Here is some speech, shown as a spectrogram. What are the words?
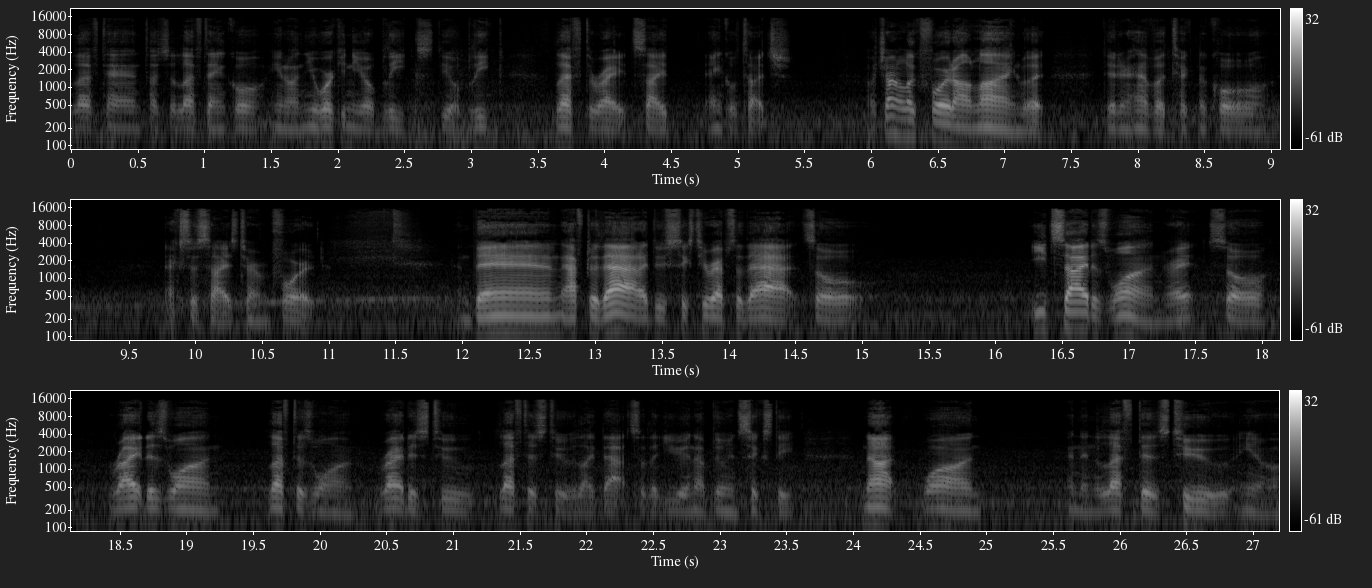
Left hand, touch the left ankle. You know, and you're working the obliques, the oblique left to right side ankle touch. I was trying to look for it online, but they didn't have a technical exercise term for it. And then after that, I do 60 reps of that. So each side is one, right? So right is one, left is one, right is two, left is two, like that, so that you end up doing 60. Not one, and then the left is two, you know,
